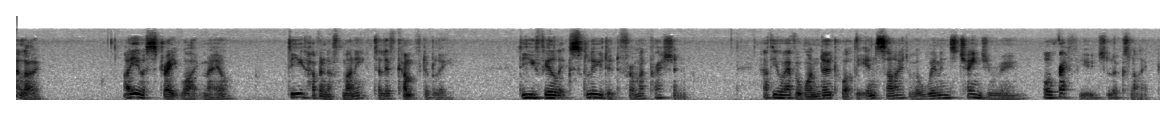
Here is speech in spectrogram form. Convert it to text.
Hello. Are you a straight white male? Do you have enough money to live comfortably? Do you feel excluded from oppression? Have you ever wondered what the inside of a women's changing room or refuge looks like?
